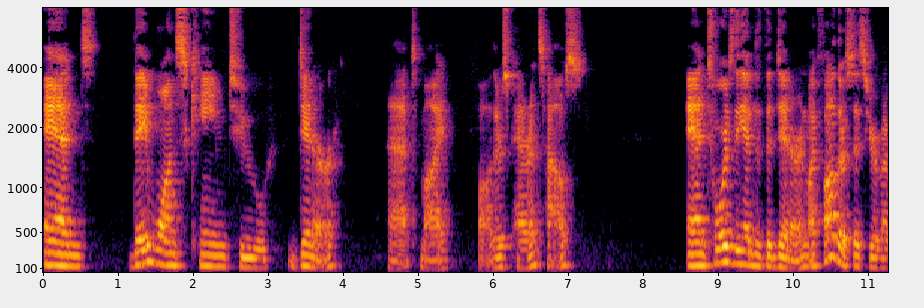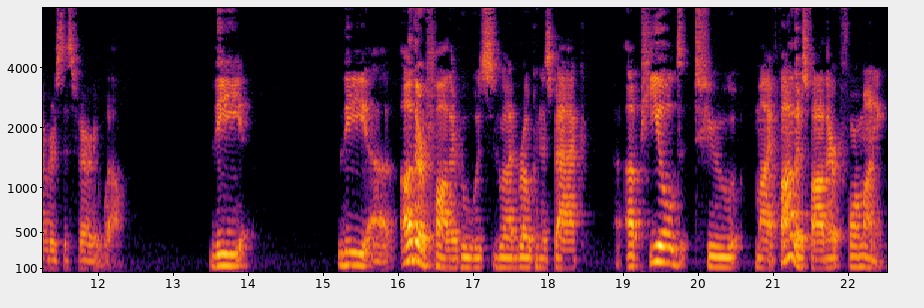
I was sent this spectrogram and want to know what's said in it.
And they once came to dinner at my father's parents' house. And towards the end of the dinner, and my father says he remembers this very well, the the uh, other father who was who had broken his back appealed to my father's father for money.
